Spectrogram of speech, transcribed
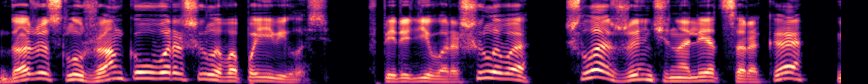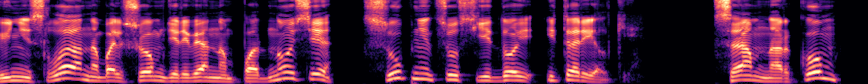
даже служанка у Ворошилова появилась. Впереди Ворошилова шла женщина лет сорока и несла на большом деревянном подносе супницу с едой и тарелки. Сам нарком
